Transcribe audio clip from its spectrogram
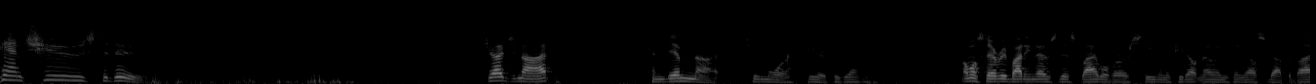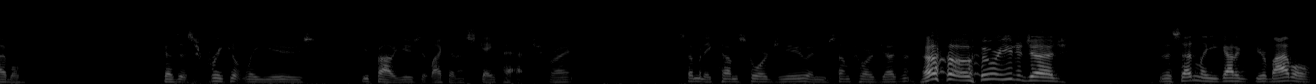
can choose to do. Judge not, condemn not. Two more here together. Almost everybody knows this Bible verse, even if you don't know anything else about the Bible, because it's frequently used. You probably used it like an escape hatch, right? Somebody comes towards you in some sort of judgment. Oh, who are you to judge? And then suddenly you got a, your Bible,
